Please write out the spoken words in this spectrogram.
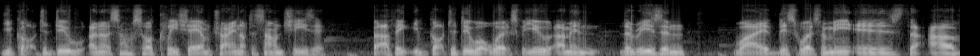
you've got to do. I know it sounds so cliche. I'm trying not to sound cheesy, but I think you've got to do what works for you. I mean, the reason why this works for me is that I've,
